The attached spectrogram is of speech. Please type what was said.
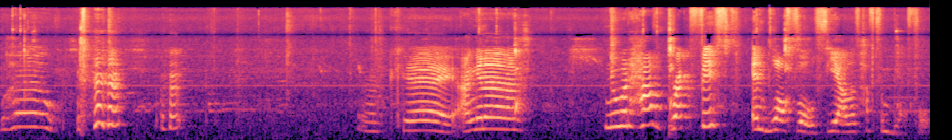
Whoa. Okay, I'm gonna. You know what? Have breakfast and waffles. Yeah, let's have some waffles.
